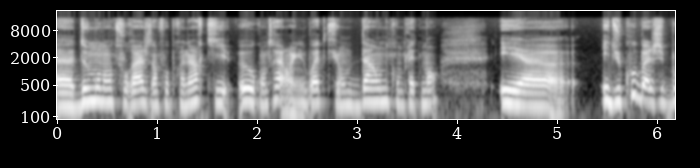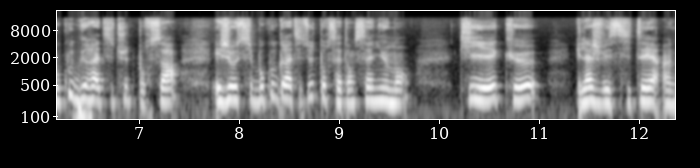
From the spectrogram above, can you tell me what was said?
euh, de mon entourage d'infopreneurs qui, eux, au contraire, ont une boîte qui ont down complètement. Et, euh, et du coup, bah, j'ai beaucoup de gratitude pour ça. Et j'ai aussi beaucoup de gratitude pour cet enseignement qui est que, et là je vais citer un,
